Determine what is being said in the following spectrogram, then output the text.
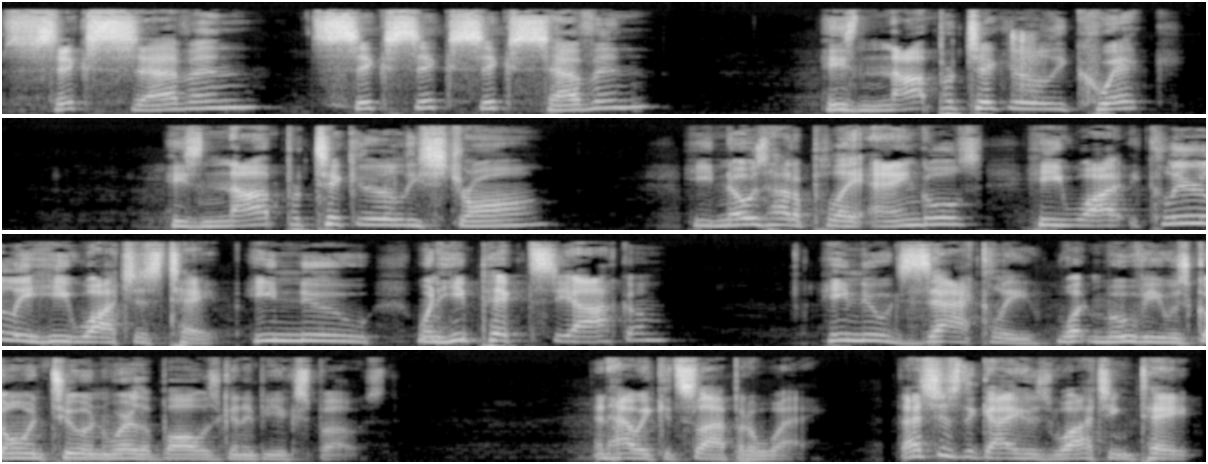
six seven, six six, six seven. He's not particularly quick. He's not particularly strong. He knows how to play angles. He wa- clearly he watches tape. He knew when he picked Siakam, he knew exactly what move he was going to and where the ball was going to be exposed, and how he could slap it away. That's just the guy who's watching tape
